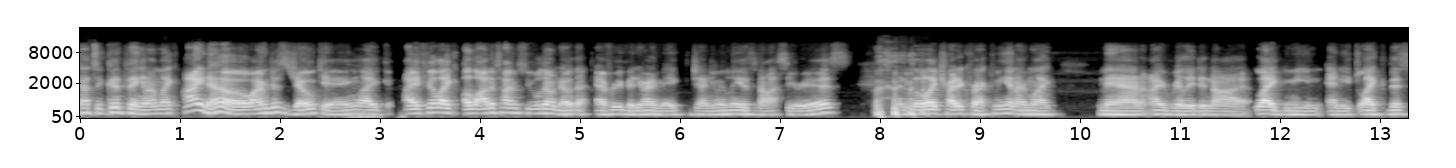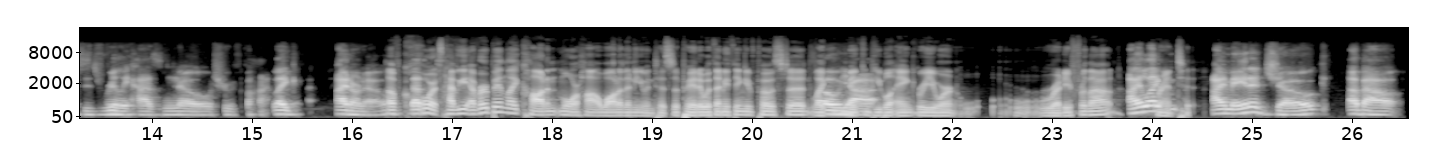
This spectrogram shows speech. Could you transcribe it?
that's a good thing. And I'm like, I know, I'm just joking. Like, I feel like a lot of times people don't know that every video I make genuinely is not serious. And so they like try to correct me, and I'm like, man, I really did not like mean any like this is really has no truth behind like I don't know. Of That's- course. Have you ever been like caught in more hot water than you anticipated with anything you've posted? Like Oh, making people angry you weren't ready for that? I like I made a joke about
